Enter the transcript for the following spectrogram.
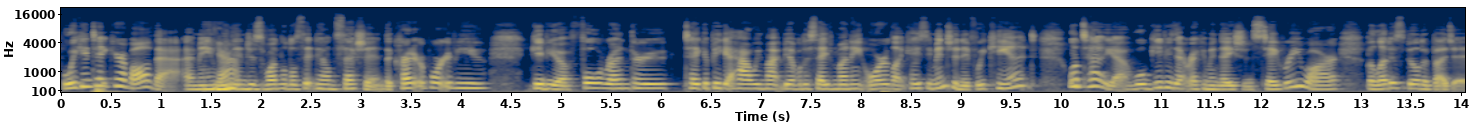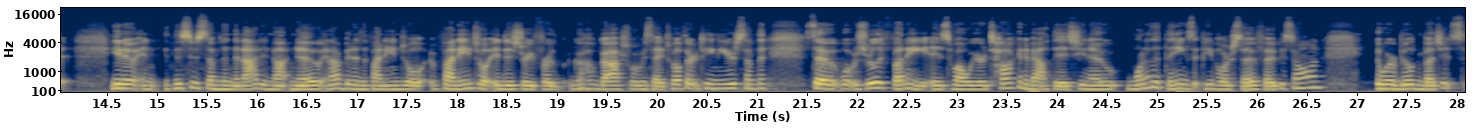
But we can take care of all of that. I mean, yeah. within just one little sit down session, the credit report review, give you a full run through, take a peek at how we might be able to save money. Or, like Casey mentioned, if we can't, we'll tell you, we'll give you that recommendation. Stay where you are, but let us build a budget. You know, and this was something that I did not know. And I've been in the financial financial industry for, oh gosh, what do we say, 12, 13 years, something. So, what was really funny is while we were talking about this, you know, one of the things that people are so focused on and we're building budgets,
